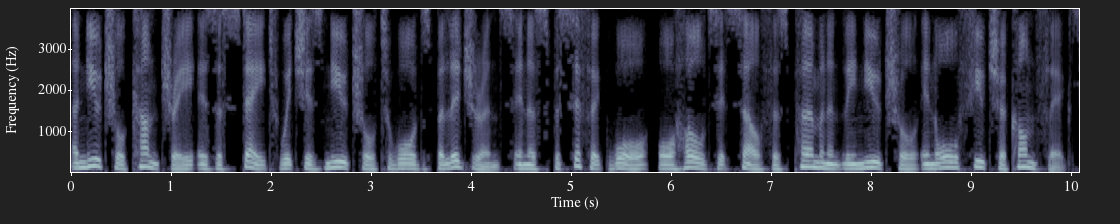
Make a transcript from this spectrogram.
A neutral country is a state which is neutral towards belligerents in a specific war, or holds itself as permanently neutral in all future conflicts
